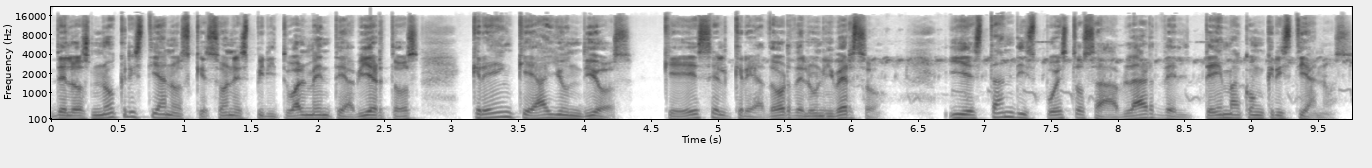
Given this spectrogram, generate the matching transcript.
de los no cristianos que son espiritualmente abiertos creen que hay un Dios, que es el creador del universo, y están dispuestos a hablar del tema con cristianos.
